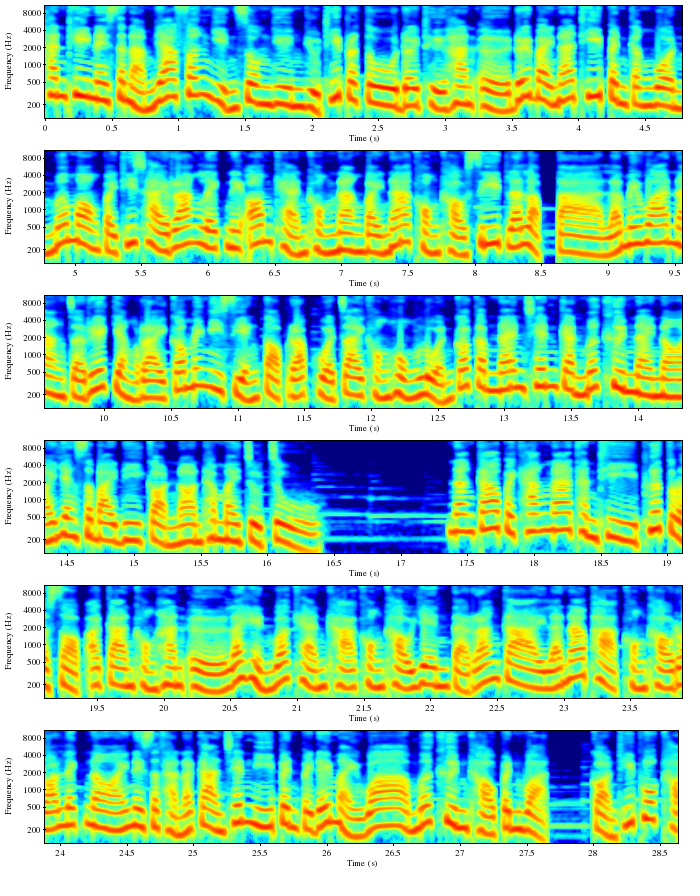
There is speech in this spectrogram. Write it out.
ทันทีในสนามหญ้าเฟิ่งหยินซวงยืนอยู่ที่ประตูโดยถือฮันเอ๋อด้วยใบหน้าที่เป็นกังวลเมื่อมองไปที่ชายร่างเล็กในอ้อมแขนของนางใบหน้าของเขาซีดและหลับตา และไม่ว่านางจะเรียกอย่างไรก็ไม่มีเสียงตอบรับหัวใจของหงหลวนก็กำแน่นเช่นกันเมื่อคืนนายน้อยยังสบายดีก่อนนอนทำไมจู่ๆ นางก้าวไปข้างหน้าทันทีเพื่อตรวจสอบอาการของฮันเอ๋อและเห็นว่าแขนขาของเขาเย็นแต่ร่างกายและหน้าผากของเขาร้อนเล็กน้อยในสถานการณ์เช่นนี้เป็นไปได้ไหมว่าเมื่อคืนเขาเป็นหวัด ก่อนที่พวกเขา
